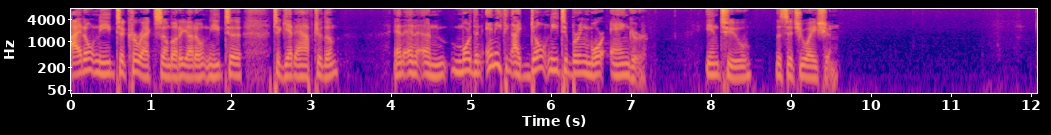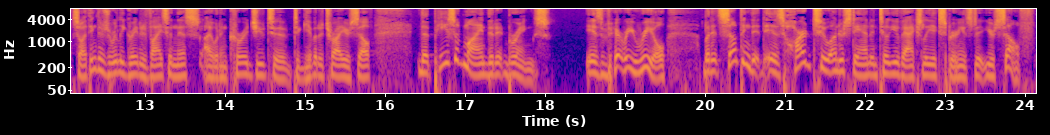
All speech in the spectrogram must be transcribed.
I don't need to correct somebody. I don't need to to get after them. And and and more than anything, I don't need to bring more anger into the situation. So I think there's really great advice in this. I would encourage you to to give it a try yourself. The peace of mind that it brings is very real but it's something that is hard to understand until you've actually experienced it yourself.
